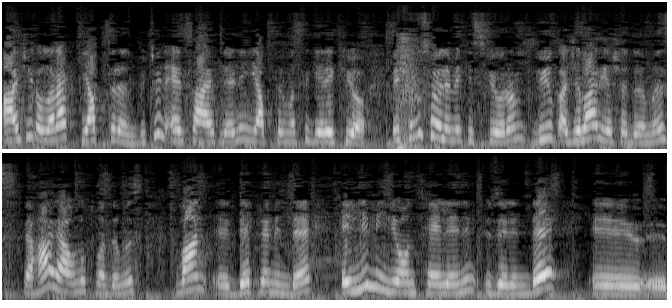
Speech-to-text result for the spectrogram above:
acil olarak yaptırın. Bütün ev sahiplerinin yaptırması gerekiyor. Ve şunu söylemek istiyorum. Büyük acılar yaşadığımız ve hala unutmadığımız Van e, depreminde 50 milyon TL'nin üzerinde e, e,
